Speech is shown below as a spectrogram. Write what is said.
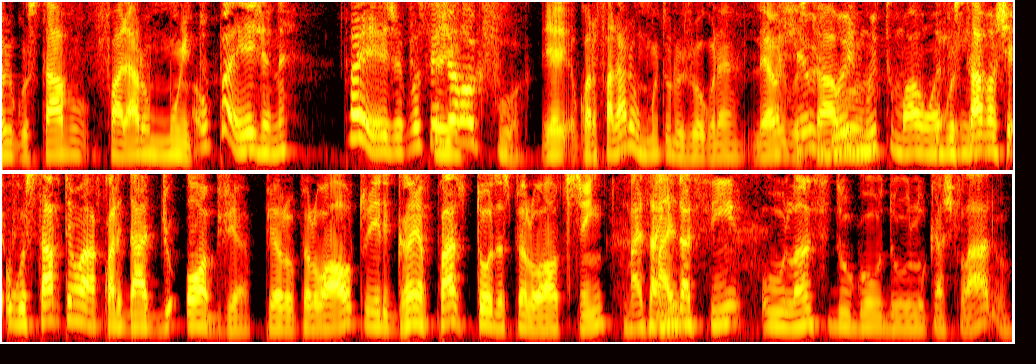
o e o Gustavo falharam muito. O Paeja, né? Já gostei. Seja lá o que for. E agora falharam muito no jogo, né? Léo e Achei os Gustavo. dois muito mal O ontem. Gustavo, achei- o Gustavo tem uma qualidade de- óbvia pelo, pelo alto, e ele ganha quase todas pelo alto, sim. Mas ainda assim, o lance do gol do Lucas Claro,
